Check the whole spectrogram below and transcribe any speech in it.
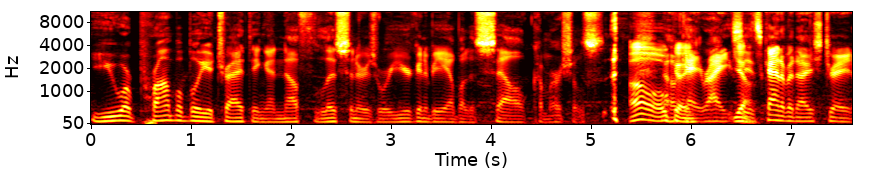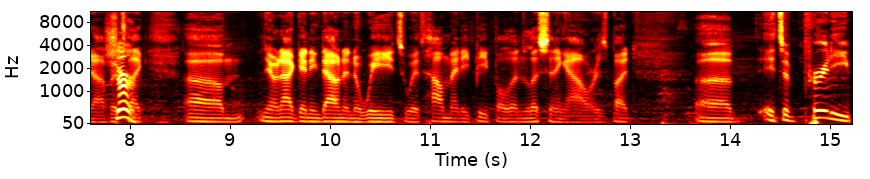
you are probably attracting enough listeners where you're going to be able to sell commercials. Oh, okay. right. Yeah. So it's kind of a nice trade-off. Sure. It's like, um, you know, not getting down in the weeds with how many people and listening hours, but uh, it's a pretty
